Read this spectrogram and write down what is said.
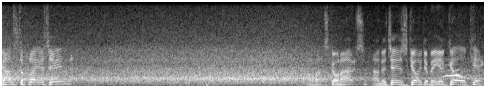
Chance to play it in. Well, that's gone out, and it is going to be a goal kick.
